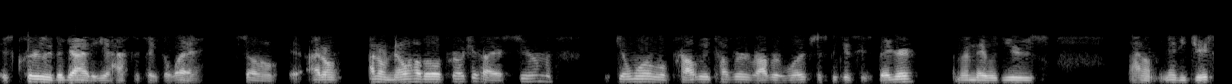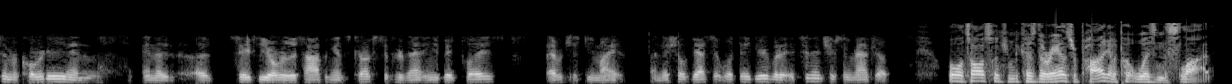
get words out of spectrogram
is clearly the guy that you have to take away. So I don't I don't know how they'll approach it. I assume Gilmore will probably cover Robert Woods just because he's bigger, and then they would use I don't maybe Jason McCourty and and a, a safety over the top against Cooks to prevent any big plays. That would just be my initial guess at what they do, but it's an interesting matchup. Well, it's also interesting because the Rams are probably going to put Woods in the slot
